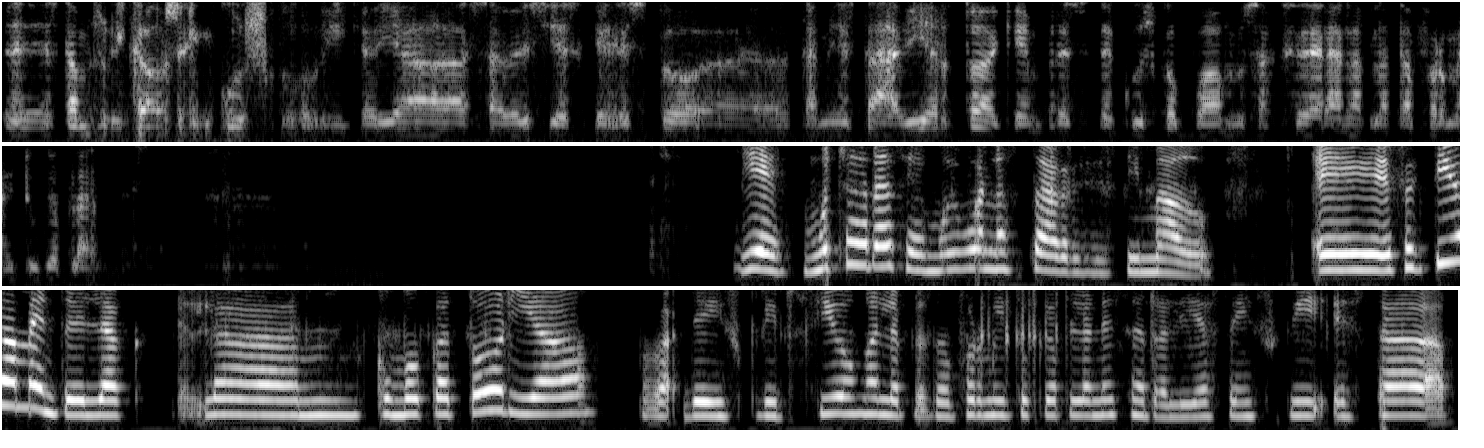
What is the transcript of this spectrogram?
eh, estamos ubicados en Cusco y quería saber si es que esto eh, también está abierto a que empresas de Cusco podamos acceder a la plataforma y tú qué planes. Bien, muchas gracias. Muy buenas tardes, estimado. Efectivamente, la, mm, convocatoria de inscripción a la plataforma Ituque Planes en realidad está, está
